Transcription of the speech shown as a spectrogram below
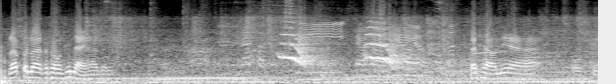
แล้วเป็นลอยกระทงที่ไหนครับตรงนี้ที่แถวๆนี้เยอะแถวๆเนี้ฮะ โอเค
